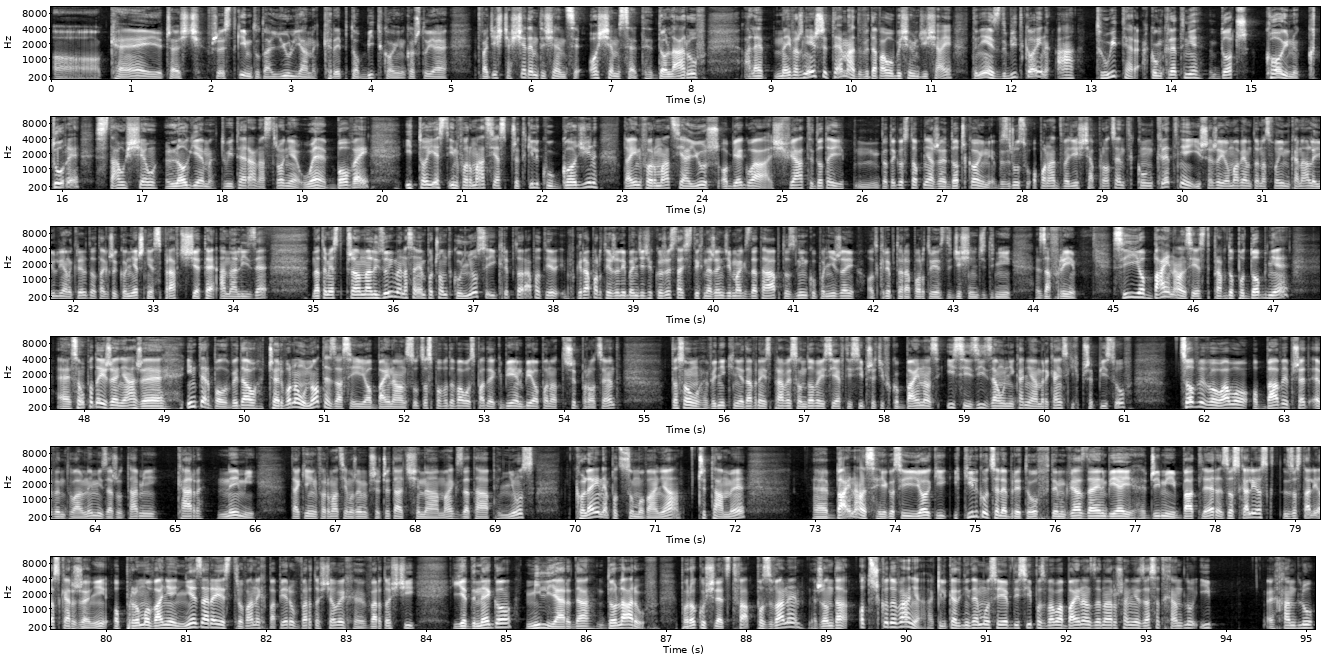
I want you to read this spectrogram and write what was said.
Okej, okay, cześć wszystkim, tutaj Julian Krypto Bitcoin kosztuje 27 800 dolarów, ale najważniejszy temat wydawałoby się dzisiaj to nie jest Bitcoin, a Twitter, a konkretnie Doge Coin, który stał się logiem Twittera na stronie webowej i to jest informacja sprzed kilku godzin. Ta informacja już obiegła świat do, tej, mm, do tego stopnia, że Dogecoin wzrósł o ponad 20%. Konkretniej i szerzej omawiam to na swoim kanale Julian Crypto, także koniecznie sprawdźcie tę analizę. Natomiast przeanalizujmy na samym początku newsy i kryptoraport. Raport, jeżeli będziecie korzystać z tych narzędzi Max Data App, to z linku poniżej od kryptoraportu jest 10 dni za free. CEO Binance jest prawdopodobnie e, są podejrzenia, że Interpol wydał czerwoną notę za CEO Binance'u, co spowodowało spadek BNB o ponad 3%. To są wyniki niedawnej sprawy sądowej CFTC przeciwko Binance i CZ za unikanie amerykańskich przepisów, co wywołało obawy przed ewentualnymi zarzutami karnymi. Takie informacje możemy przeczytać na Max Data App News. Kolejne podsumowania czytamy. E, Binance, jego CEO i kilku celebrytów, w tym gwiazda NBA Jimmy Butler, zostali, oskarżeni o promowanie niezarejestrowanych papierów wartościowych wartości 1 miliarda dolarów. Po roku śledztwa pozwany żąda odszkodowania, a kilka dni temu CFDC pozwała Binance za naruszenie zasad handlu i e, handlu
